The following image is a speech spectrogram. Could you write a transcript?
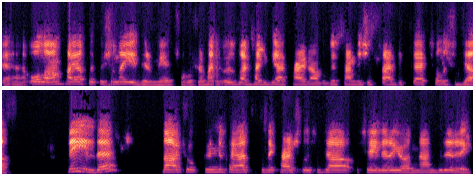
e, olan hayat akışına yedirmeye çalışıyorum. Hani özel hadi gel Kayra bugün sen de işitsellikler çalışacağız değil de daha çok günlük hayat içinde karşılaşacağı şeylere yönlendirerek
